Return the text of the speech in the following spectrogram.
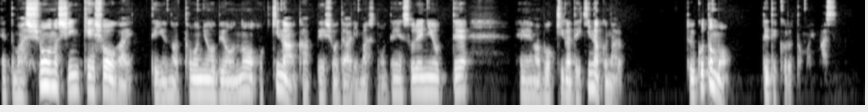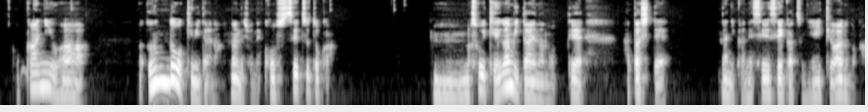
えっと、末梢の神経障害っていうのは糖尿病の大きな合併症でありますので、それによって、えー、ま勃起ができなくなるということも出てくると思います。他には、運動器みたいな、なんでしょうね、骨折とか、うんまそういう怪我みたいなのって、果たして何かね、性生活に影響あるのか、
